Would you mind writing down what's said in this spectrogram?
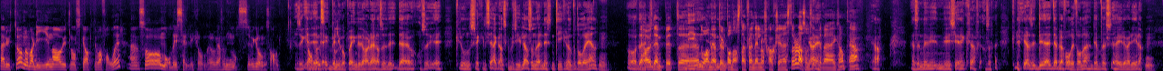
der ute. Og når verdien av utenlandske aktiva faller, uh, så må de selge kroner. Og vi har sett massive kronesalg. Altså, det er et veldig godt poeng det du har der. Altså, det, det, er jo også, eh, Kronens svekkelse er ganske betydelig. Altså, nå er det nesten ti kroner på dollar igjen. Mm. Det, det, har jo dempet uh, noe av nedturen på Nasdaq for en del norske aksjeinvestorer. Da, som ja, ja. sitter med, ikke sant? Ja. ja. Altså, men vi, vi ser en kraft, altså, altså, det, er, bra for oljefondet. Det er høyere verdier. Da. Mm.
